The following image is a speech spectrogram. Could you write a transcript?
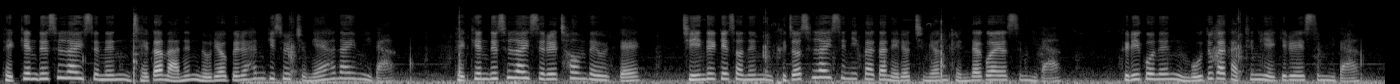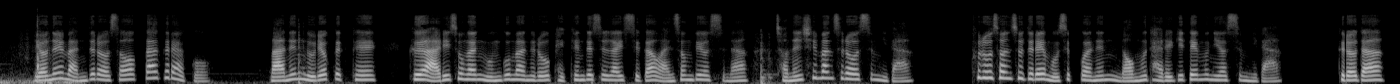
백핸드 슬라이스는 제가 많은 노력을 한 기술 중에 하나입니다. 백핸드 슬라이스를 처음 배울 때 지인들께서는 그저 슬라이스니까가 내려치면 된다고 하였습니다. 그리고는 모두가 같은 얘기를 했습니다. 면을 만들어서 깎으라고. 많은 노력 끝에 그 아리송한 문구만으로 백핸드 슬라이스가 완성되었으나 저는 실망스러웠습니다. 프로 선수들의 모습과는 너무 다르기 때문이었습니다. 그러다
